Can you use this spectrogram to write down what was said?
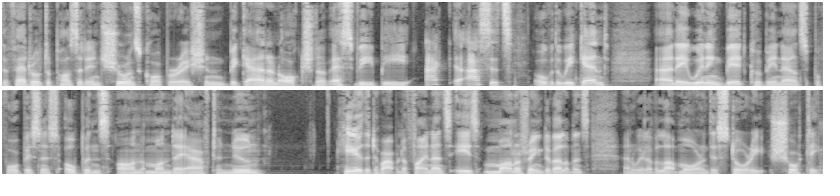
The Federal Deposit Insurance Corporation began an auction of SVB assets over the weekend, and a winning bid could be announced before business opens on Monday afternoon. Here, the Department of Finance is monitoring developments, and we'll have a lot more on this story shortly.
